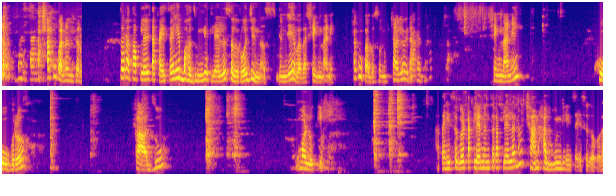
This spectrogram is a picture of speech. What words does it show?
भरताना. टाकू का नंतर? तर आता आपल्याला टाकायचं आहे हे भाजून घेतलेलं सर्व जिन्नस म्हणजे हे बघा शेंगदाणे. टाकू का ग सोनू? चालू टाकायचं शेंगदाणे खोबरं काजू मनुके. आता हे सगळं टाकल्यानंतर आपल्याला ना छान हलवून घ्यायचं आहे सगळं बघा.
